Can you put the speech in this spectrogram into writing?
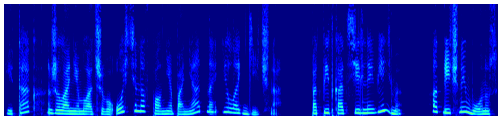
Итак, желание младшего Остина вполне понятно и логично. Подпитка от сильной ведьмы – отличный бонус.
